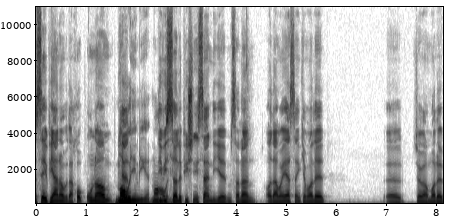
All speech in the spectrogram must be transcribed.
سیپیانا بودن. خب اونا ما بودیم دیگه. ما 200 سال پیش نیستن دیگه. مثلا آدمایی هستن که مال چه مال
